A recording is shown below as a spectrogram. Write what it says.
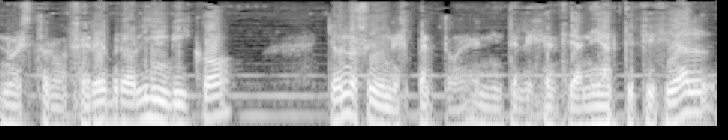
nuestro cerebro límbico. Yo no soy un experto en inteligencia ni artificial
